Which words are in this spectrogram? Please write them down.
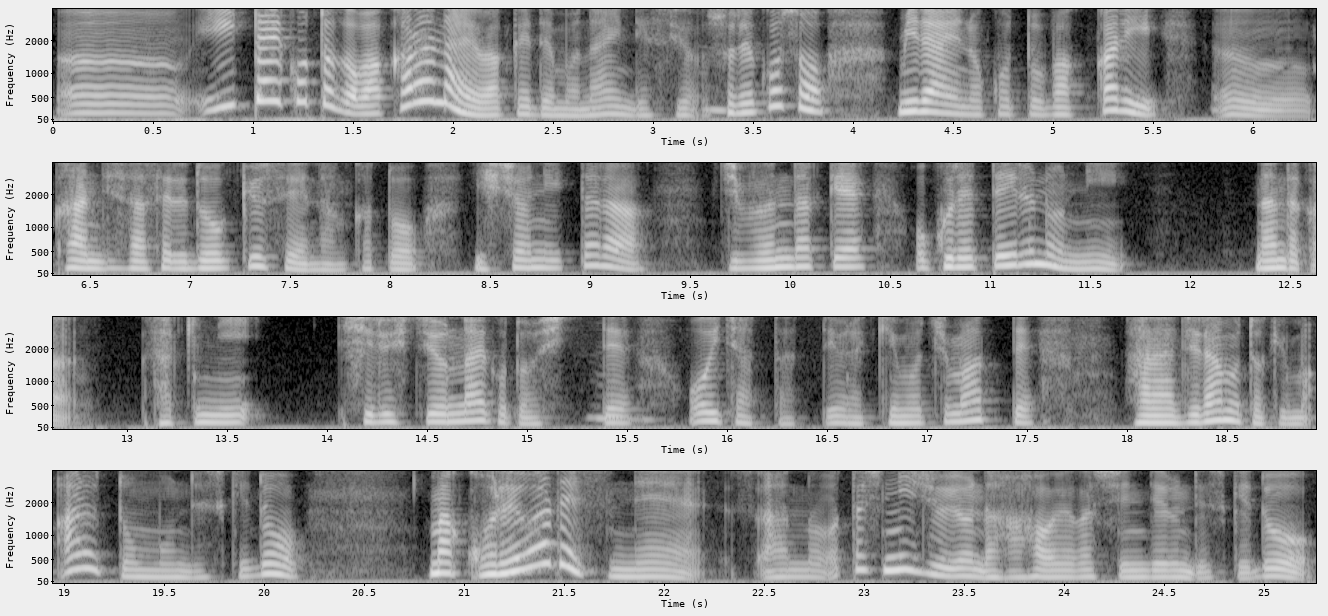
うーん言いたいことがわからないわけでもないんですよ。それこそ未来のことばっかり、うん、感じさせる同級生なんかと一緒にいたら自分だけ遅れているのになんだか先に知る必要のないことを知って老いちゃったっていうような気持ちもあって鼻じらむ時もあると思うんですけどまあこれはですねあの私24で母親が死んでるんですけど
